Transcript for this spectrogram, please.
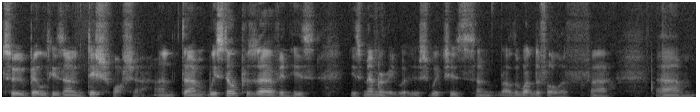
to build his own dishwasher, and um, we still preserve in his his memory, which which is um, rather wonderful of. Uh, um,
